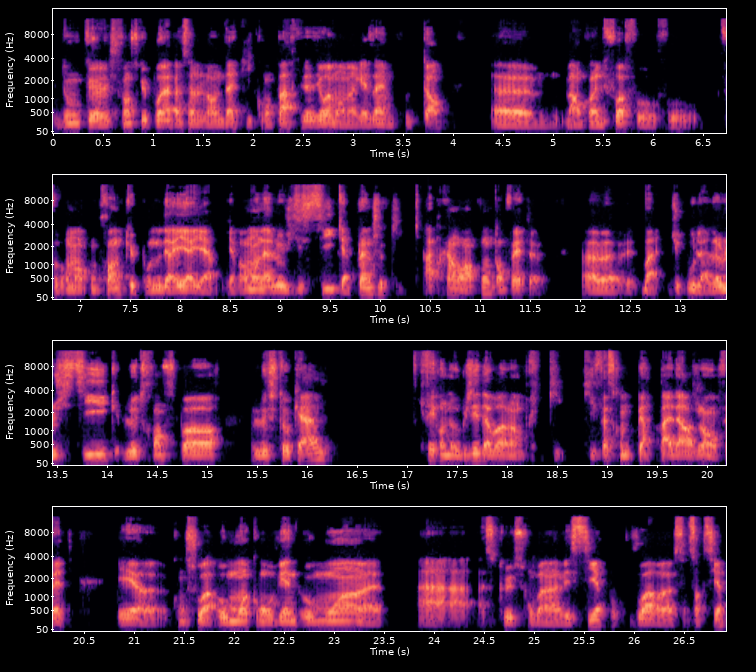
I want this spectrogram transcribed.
Donc euh, je pense que pour la personne lambda qui compare, qui va dire ouais mais en magasin il me coûte tant, bah encore une fois faut faut faut vraiment comprendre que pour nous derrière il y a y a vraiment la logistique, il y a plein de choses à prendre en compte en fait. Bah, du coup la logistique, le transport, le stockage, qui fait qu'on est obligé d'avoir un prix qui, qui fasse qu'on ne perde pas d'argent en fait et euh, qu'on soit au moins qu'on revienne au moins euh, à, à ce que ce qu'on va investir pour pouvoir euh, s'en sortir.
